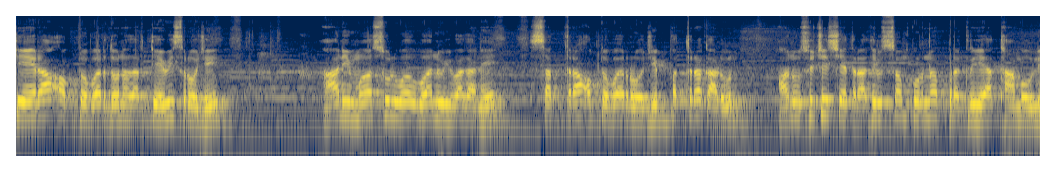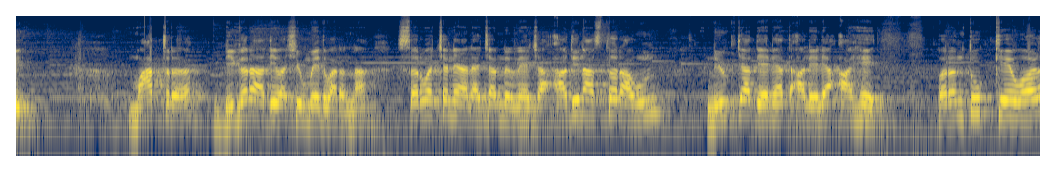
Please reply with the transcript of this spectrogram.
तेरा ऑक्टोबर दोन हजार तेवीस रोजी आणि महसूल व वन विभागाने सतरा ऑक्टोबर रोजी पत्र काढून अनुसूचित क्षेत्रातील संपूर्ण प्रक्रिया थांबवली. मात्र बिगर आदिवासी उमेदवारांना सर्वोच्च न्यायालयाच्या निर्णयाच्या अधीनस्थ राहून नियुक्त्या देण्यात आलेल्या आहेत. परंतु केवळ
